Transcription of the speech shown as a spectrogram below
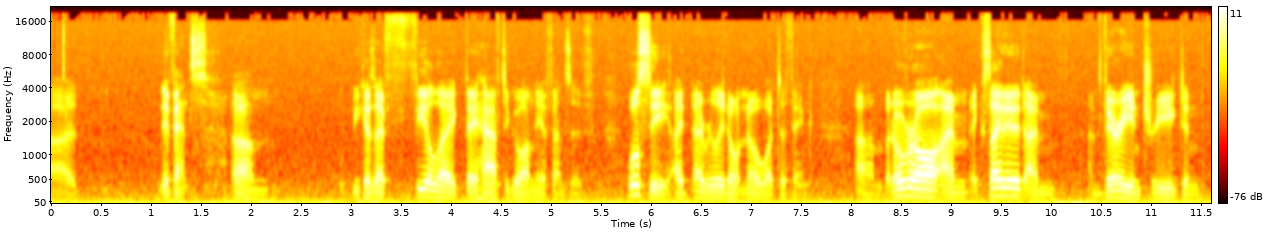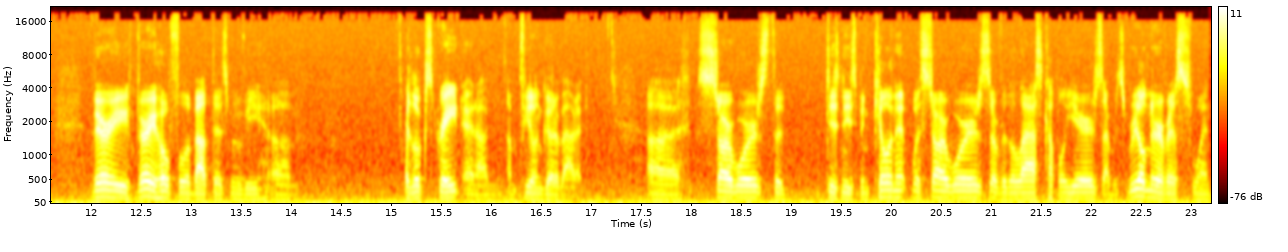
uh, events, um, because I feel like they have to go on the offensive. we'll see. I, I really don't know what to think. Um, but overall, I'm excited. I'm I'm very intrigued and very very hopeful about this movie. Um, it looks great, and I'm I'm feeling good about it. Uh, Star Wars, the Disney's been killing it with Star Wars over the last couple years. I was real nervous when,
